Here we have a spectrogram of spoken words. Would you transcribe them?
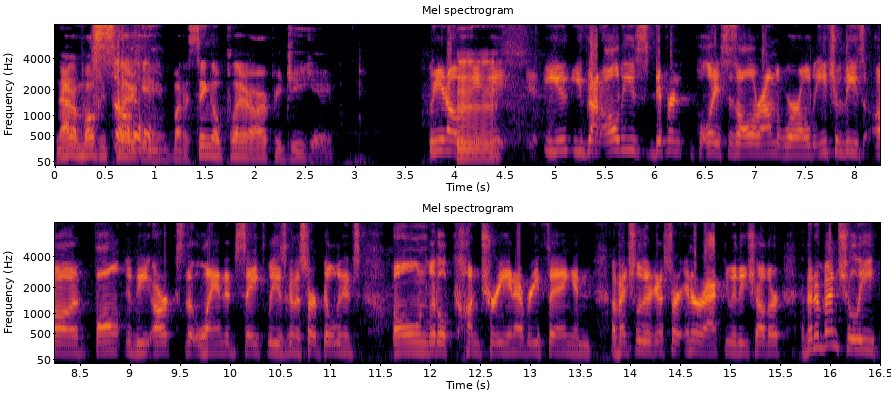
Not a multiplayer So- game, but a single player RPG game. You know, Mhm. y- y- you you've got all these different places all around the world. Each of these uh fall the arks that landed safely is going to start building its own little country and everything, and eventually they're going to start interacting with each other. And then eventually,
